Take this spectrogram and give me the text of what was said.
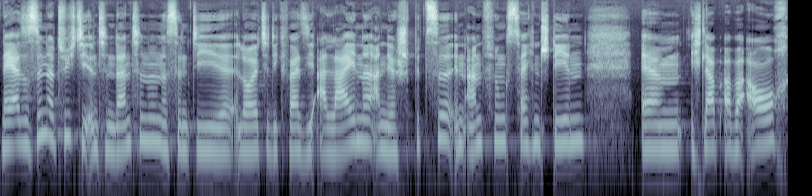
Naja, also es sind natürlich die Intendantinnen, es sind die Leute, die quasi alleine an der Spitze in Anführungszeichen stehen. Ähm, ich glaube aber auch,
